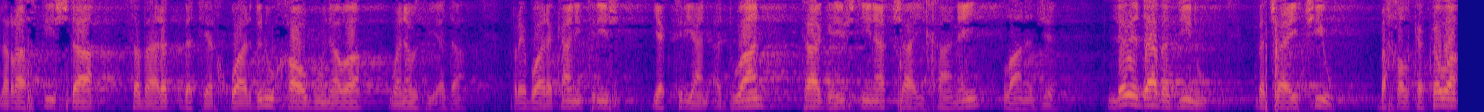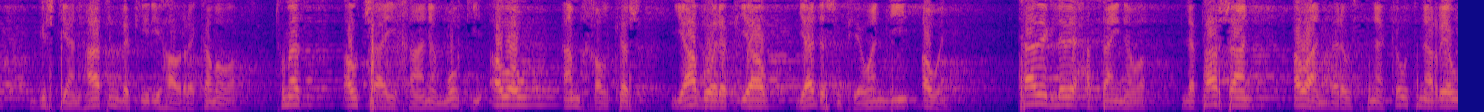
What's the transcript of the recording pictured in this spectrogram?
لە ڕاستیشدا سەبارەت بە تێرخواردن و خاوبوونەوە وەنەوزی ئەدا ڕێبوارەکانی تریش یەکتریان ئەدوان تا گەیشتینە چاییخانەی فڵانەجێ. لەوێ دابەزین و بە چاییچی و بە خەڵکەکەوە گشتیان هاتن بە پیری هاوڕێکەمەوە. تومەز ئەو چاییخانە موڵکی ئەوە و ئەم خەڵکەش یا بۆرە پیاو یا دەسوپێوەندی ئەون. تاوێک لەوێ حەساینەوە. لە پاشان ئەوان بەرەو سنە کەوتنە ڕێ و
